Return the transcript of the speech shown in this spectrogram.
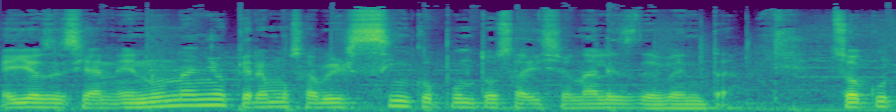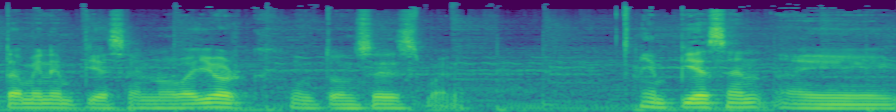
ellos decían, en un año queremos abrir 5 puntos adicionales de venta. Soku también empieza en Nueva York. Entonces, bueno, empiezan eh,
